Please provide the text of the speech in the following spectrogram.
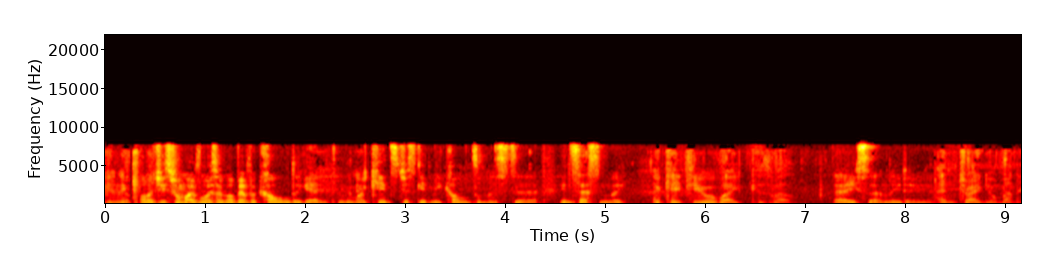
You know, apologies for my voice. I've got a bit of a cold again. I think my kids just give me colds almost uh, incessantly. And keep you awake as well, They certainly do. yeah. and drain your money.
